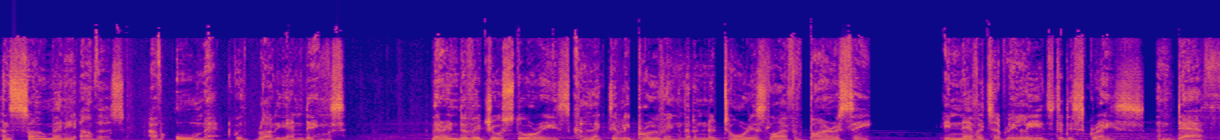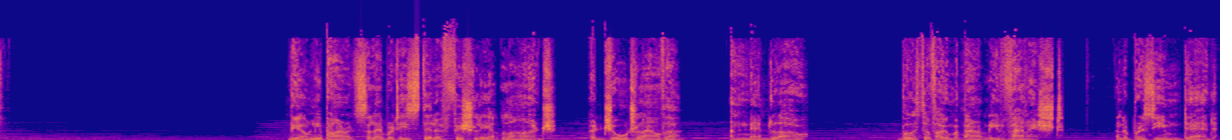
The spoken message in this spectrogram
and so many others have all met with bloody endings their individual stories collectively proving that a notorious life of piracy inevitably leads to disgrace and death. The only pirate celebrities still officially at large are George Lowther and Ned Lowe, both of whom apparently vanished and are presumed dead.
